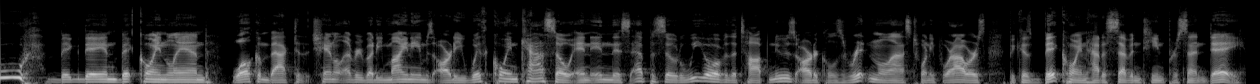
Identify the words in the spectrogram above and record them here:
Whew, big day in Bitcoin land. Welcome back to the channel, everybody. My name is Artie with CoinCasso, and in this episode, we go over the top news articles written in the last 24 hours because Bitcoin had a 17% day.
